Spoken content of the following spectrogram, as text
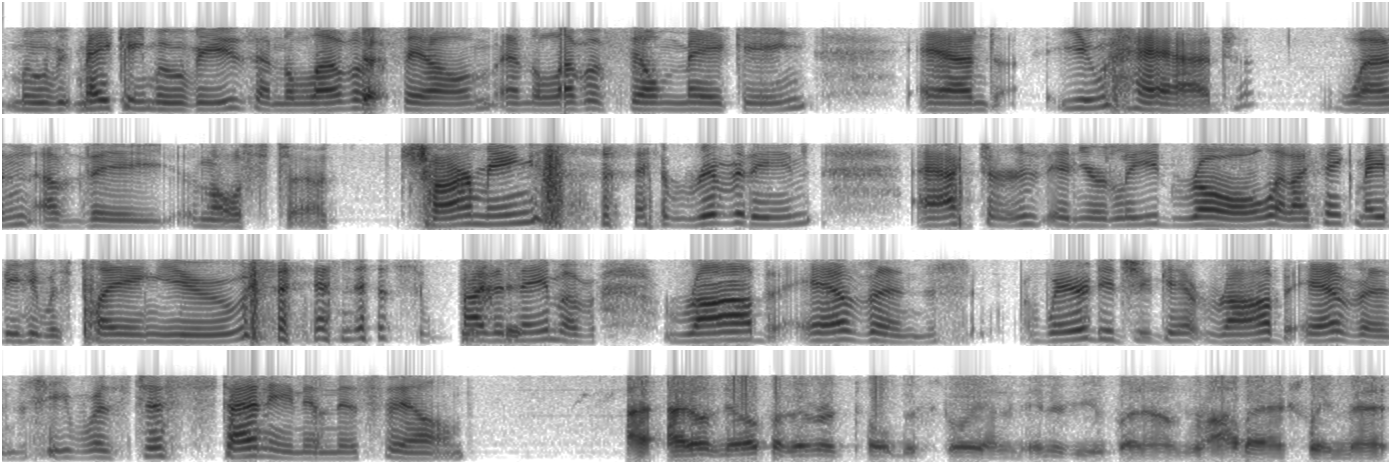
movie making movies and the love of film and the love of filmmaking. And you had one of the most uh, charming riveting actors in your lead role and I think maybe he was playing you and it's by the name of Rob Evans where did you get Rob Evans he was just stunning in this film I, I don't know if I've ever told this story on an interview, but um, Rob I actually met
